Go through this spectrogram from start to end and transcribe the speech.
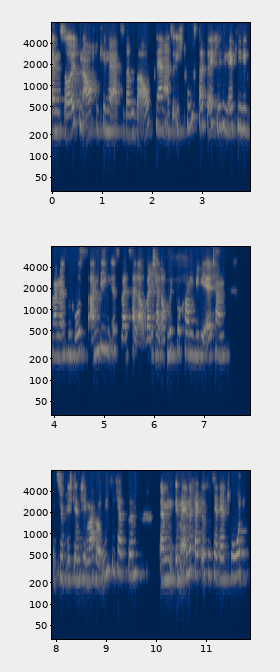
ähm, sollten auch die Kinderärzte darüber aufklären. Also ich tue es tatsächlich in der Klinik, weil mir das ein großes Anliegen ist, weil es halt auch, weil ich halt auch mitbekomme, wie die Eltern bezüglich dem Thema verunsichert sind. Ähm, Im Endeffekt ist es ja der Tod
